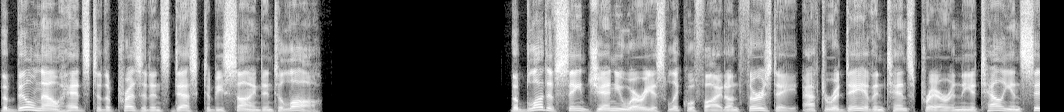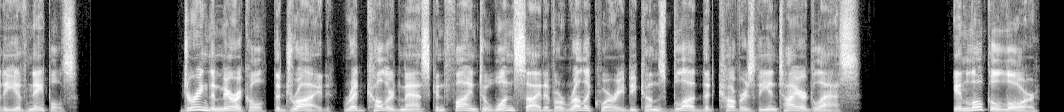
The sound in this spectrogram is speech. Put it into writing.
The bill now heads to the president's desk to be signed into law. The blood of Saint Januarius liquefied on Thursday after a day of intense prayer in the Italian city of Naples. During the miracle, the dried, red colored mass confined to one side of a reliquary becomes blood that covers the entire glass. In local lore,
